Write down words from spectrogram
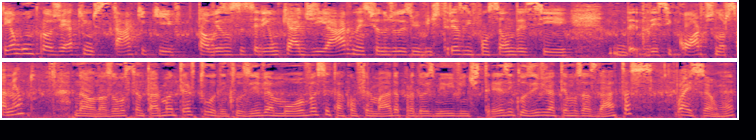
tem algum projeto em destaque que talvez vocês teriam que adiar neste ano de 2023 em função desse, desse corte no orçamento? Não, nós vamos tentar manter tudo. Inclusive a MOVA se está confirmada para 2023. Inclusive já temos as datas. Quais são? Né?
